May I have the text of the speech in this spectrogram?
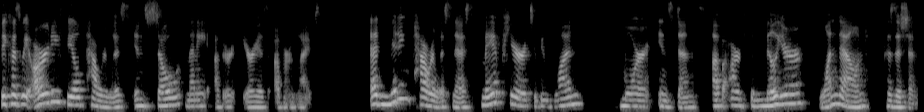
because we already feel powerless in so many other areas of our lives. Admitting powerlessness may appear to be one more instance of our familiar one down position.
